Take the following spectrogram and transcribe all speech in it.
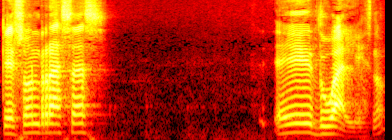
que son razas eh, duales, ¿no?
